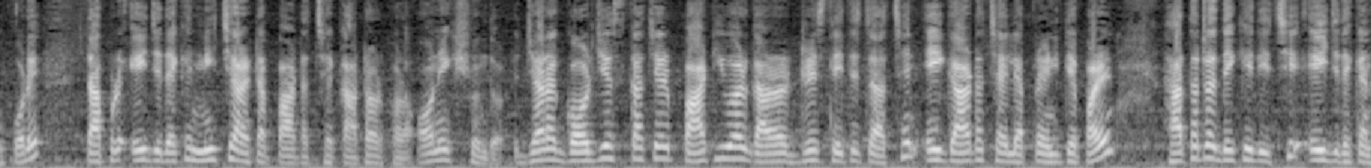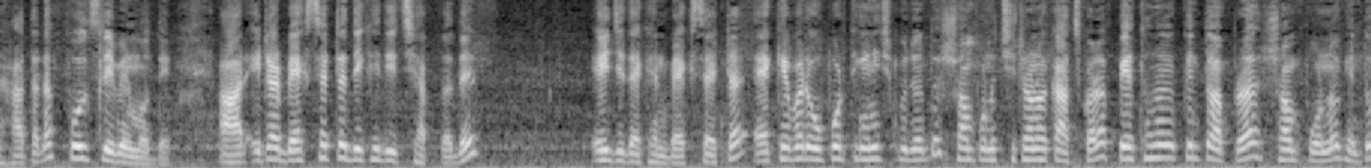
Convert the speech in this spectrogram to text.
উপরে। তারপর এই যে দেখেন, নিচে আর একটা পার্ট আছে কাটার করা। অনেক সুন্দর। যারা গর্জিয়াস কাচের পার্টি ওয়ার গারার ড্রেস নিতে চাচ্ছেন, এই গাড়াটা চাইলে আপনারা নিতে পারেন। হাতাটা দেখিয়ে দিচ্ছি, এই যে দেখেন, হাতাটা ফুল স্লিভের মধ্যে। আর এটার ব্যাক সাইডটা দেখিয়ে দিচ্ছি আপনাদের। এই যে দেখেন ব্যাক সাইডটা একেবারে উপর থেকে নিচ পর্যন্ত সম্পূর্ণ ছিটানো কাজ করা। পেছনে কিন্তু আপনারা সম্পূর্ণ কিন্তু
